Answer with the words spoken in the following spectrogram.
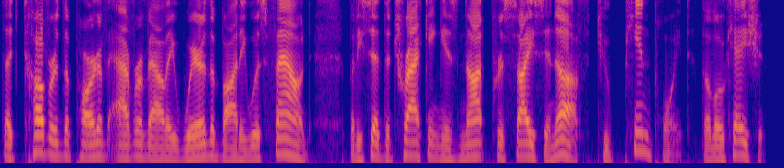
that covered the part of Avra Valley where the body was found. But he said the tracking is not precise enough to pinpoint the location.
